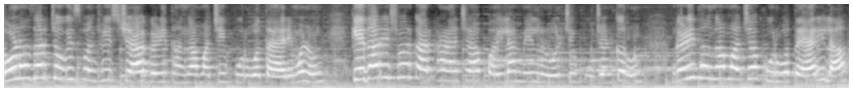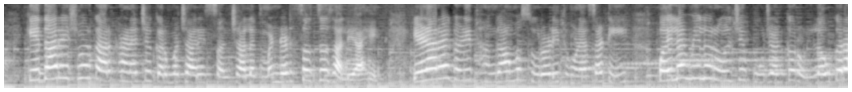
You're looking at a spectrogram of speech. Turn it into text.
दोन हजार चोवीस पंचवीसच्या गळीत हंगामाची पूर्वतयारी म्हणून केदारेश्वर कारखान्याच्या पहिल्या मिल रोलचे पूजन करून गळीत हंगामाच्या पूर्वतयारीला केदारेश्वर कारखान्याचे कर्मचारी संचालक मंडळ सज्ज झाले आहेत येणाऱ्या गळीत हंगाम सुरळीत होण्यासाठी पहिल्या मिल रोलचे पूजन करून लवकरात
